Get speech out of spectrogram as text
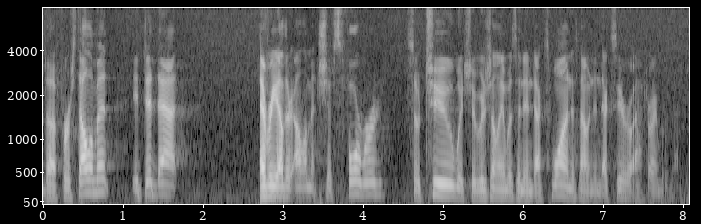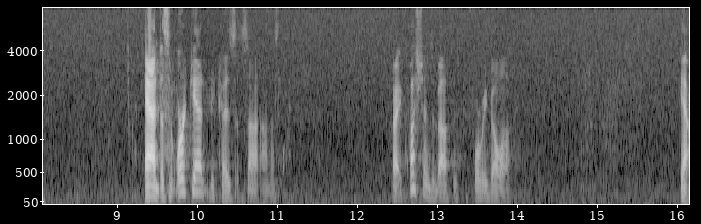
the first element. It did that. Every other element shifts forward. So 2, which originally was an index 1, is now an index 0 after I move that. Add doesn't work yet because it's not on this line. All right, questions about this before we go on? Yeah.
